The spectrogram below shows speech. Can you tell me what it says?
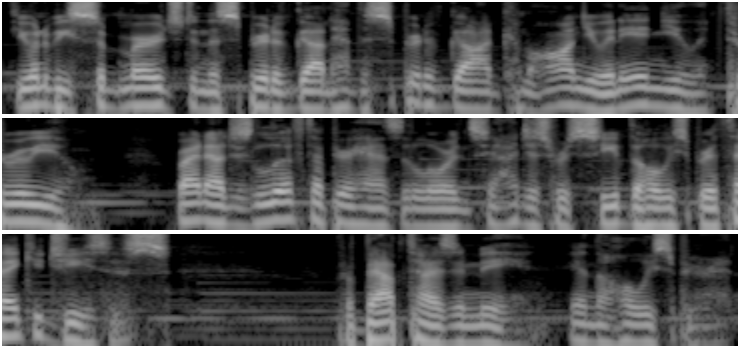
If you want to be submerged in the Spirit of God and have the Spirit of God come on you and in you and through you, right now, just lift up your hands to the Lord and say, I just received the Holy Spirit. Thank you, Jesus, for baptizing me in the Holy Spirit.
